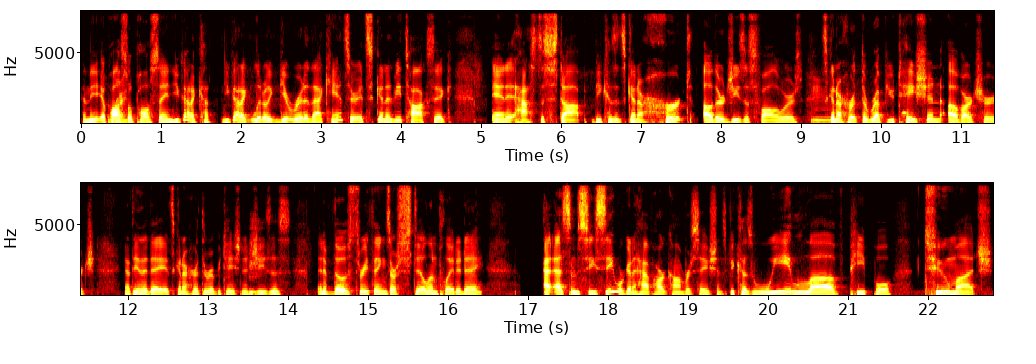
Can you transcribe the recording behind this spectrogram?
And the apostle Paul's saying you got to cut you got to literally get rid of that cancer. It's going to be toxic and it has to stop because it's going to hurt other Jesus followers. It's going to hurt the reputation of our church. And at the end of the day, it's going to hurt the reputation of Jesus. And if those three things are still in play today, at SMCC, we're going to have hard conversations because we love people too much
